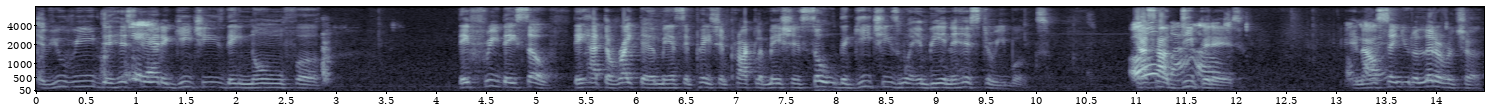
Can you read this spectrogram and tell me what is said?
If you read the history yeah. of the Geechees, they known for they freed themselves. They had to write the Emancipation Proclamation so the Geechees wouldn't be in the history books. That's oh, how wow. deep it is. Okay. And I'll send you the literature.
